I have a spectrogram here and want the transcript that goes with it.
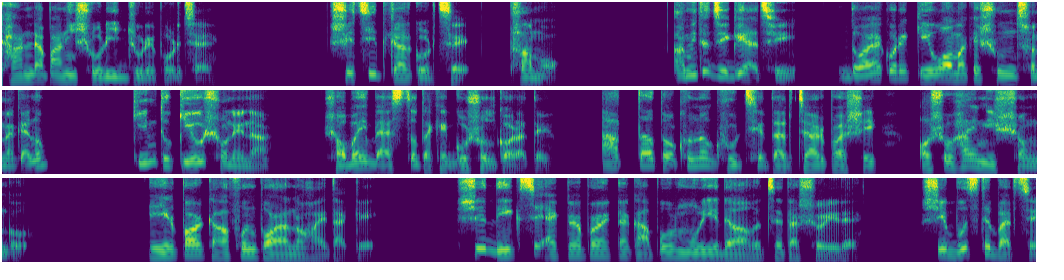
ঠান্ডা পানি শরীর জুড়ে পড়ছে। সে চিৎকার করছে, থামো। আমি তো জেগে আছি। দয়া করে কেউ আমাকে শুনছ না কেন? কিন্তু কেউ শোনে না। সবাই ব্যস্ত তাকে গোসল করাতে। আত্মা তখনও ঘুরছে তার চারপাশে অসহায় নিঃসঙ্গ। এরপর কাফন পরানো হয় তাকে। সে দেখছে একটার পর একটা কাপড় মুড়িয়ে দেওয়া হচ্ছে তার শরীরে। সে বুঝতে পারছে,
